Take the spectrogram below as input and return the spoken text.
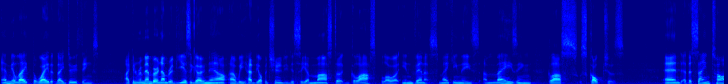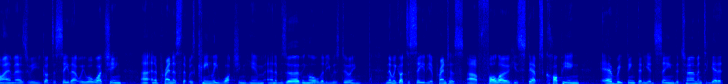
emulate the way that they do things. I can remember a number of years ago now, uh, we had the opportunity to see a master glass blower in Venice making these amazing glass sculptures. And at the same time, as we got to see that, we were watching uh, an apprentice that was keenly watching him and observing all that he was doing. And then we got to see the apprentice uh, follow his steps, copying everything that he had seen, determined to get it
